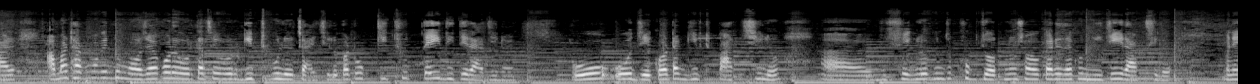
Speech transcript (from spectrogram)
আর আমার ঠাকুমা কিন্তু মজা করে ওর কাছে ওর গিফটগুলো চাইছিল বাট ও কিছুতেই দিতে রাজি নয়। ও ও যে কটা গিফট পাচ্ছিল সেগুলো কিন্তু খুব যত্ন সহকারে দেখো নিজেই রাখছিল। মানে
